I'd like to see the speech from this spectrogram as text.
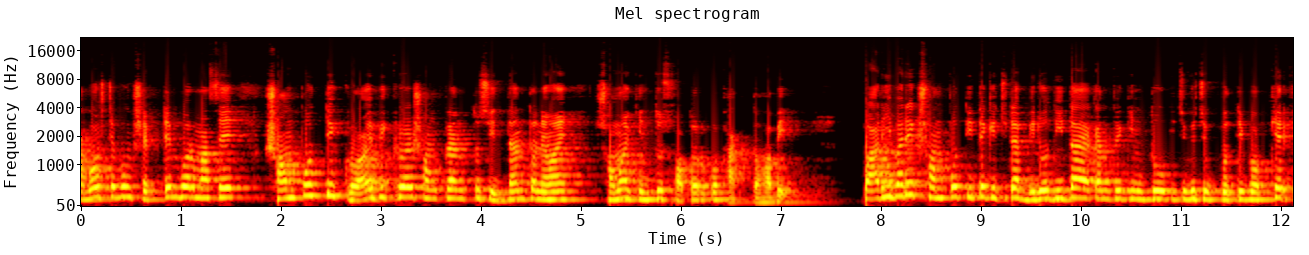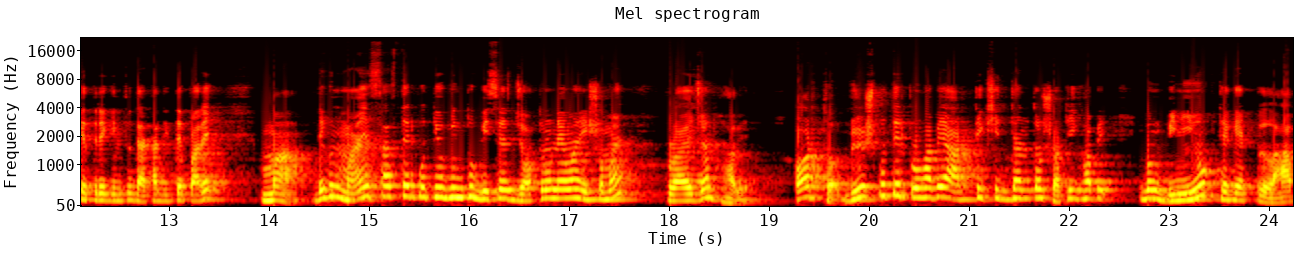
আগস্ট এবং সেপ্টেম্বর মাসে সম্পত্তি ক্রয় বিক্রয় সংক্রান্ত সিদ্ধান্ত নেওয়ায় সময় কিন্তু সতর্ক থাকতে হবে। পারিবারিক সম্পত্তিতে কিছুটা বিরোধিতা একান্তই কিন্তু কিছু কিছু প্রতিপক্ষের ক্ষেত্রে কিন্তু দেখা দিতে পারে। মা, দেখুন, মায়ের স্বাস্থ্যের প্রতিও কিন্তু বিশেষ যত্ন নেওয়া এই সময় প্রয়োজন হবে। অর্থ, বৃহস্পতির প্রভাবে আর্থিক সিদ্ধান্ত সঠিক হবে এবং বিনিয়োগ থেকে একটা লাভ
